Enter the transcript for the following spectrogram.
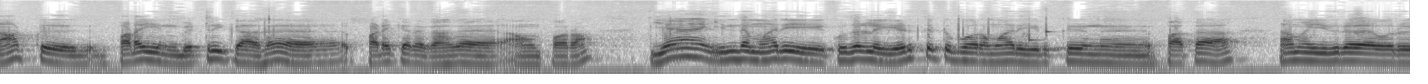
நாட்டு படையின் வெற்றிக்காக படைக்கிறதுக்காக அவன் போகிறான் ஏன் இந்த மாதிரி குதிரையில் எடுத்துகிட்டு போகிற மாதிரி இருக்குன்னு பார்த்தா நம்ம இதில் ஒரு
